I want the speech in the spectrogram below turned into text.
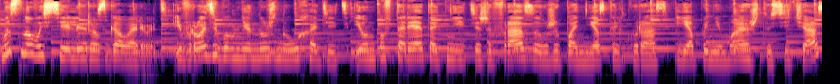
Мы снова сели разговаривать, и вроде бы мне нужно уходить. И он повторяет одни и те же фразы уже по нескольку раз. И я понимаю, что сейчас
